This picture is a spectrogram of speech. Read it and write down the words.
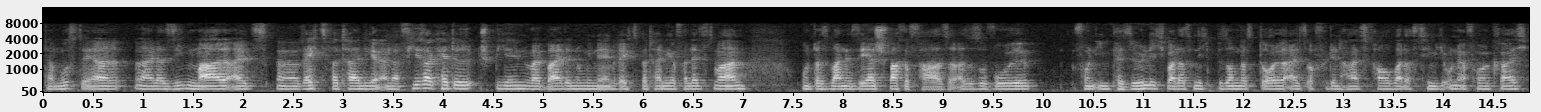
Da musste er leider siebenmal als äh, Rechtsverteidiger in einer Viererkette spielen, weil beide nominellen Rechtsverteidiger verletzt waren. Und das war eine sehr schwache Phase. Also sowohl von ihm persönlich war das nicht besonders doll, als auch für den HSV war das ziemlich unerfolgreich.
